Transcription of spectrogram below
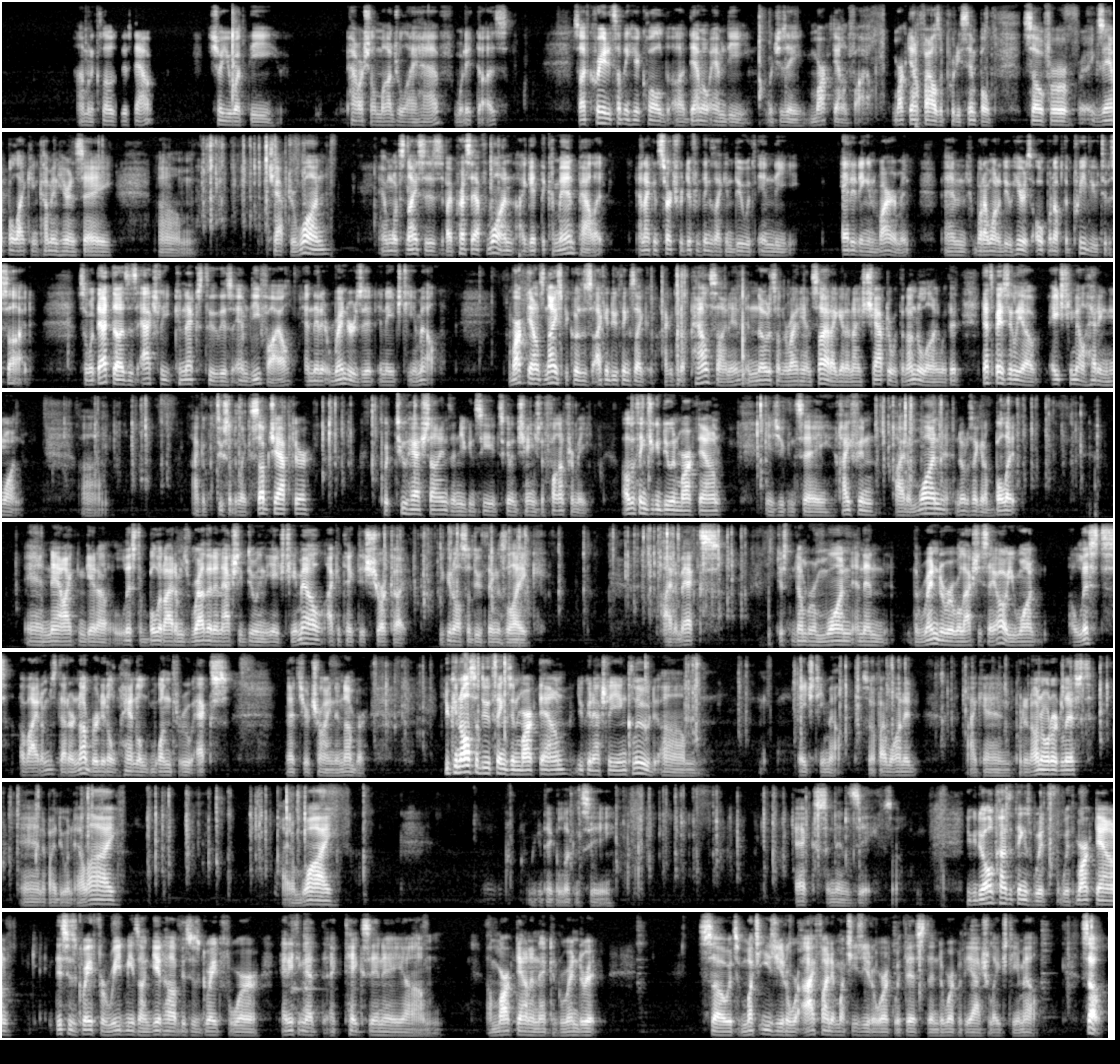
I'm going to close this out, show you what the PowerShell module I have, what it does. So I've created something here called uh, demo MD, which is a markdown file. Markdown files are pretty simple. So for, example, I can come in here and say um, chapter 1, and what's nice is if I press F1, I get the command palette, and I can search for different things I can do within the editing environment. And what I want to do here is open up the preview to the side. So what that does is actually connects to this MD file, and then it renders it in HTML. Markdown's nice because I can do things like I can put a pound sign in and notice on the right hand side I get a nice chapter with an underline with it. That's basically a HTML heading 1. Um, I can do something like subchapter, put two hash signs and you can see it's going to change the font for me. Other things you can do in Markdown is you can say hyphen item 1. Notice I get a bullet and now I can get a list of bullet items rather than actually doing the HTML. I can take this shortcut you can also do things like item X, just number them one, and then the renderer will actually say, oh, you want a list of items that are numbered. It'll handle 1 through X that you're trying to number. You can also do things in Markdown. You can actually include um, HTML. So if I wanted, I can put an unordered list, and if I do an li, item Y, we can take a look and see X and then Z. So you can do all kinds of things with, with Markdown. This is great for readmes on GitHub. This is great for anything that takes in a, um, a markdown and that can render it. So it's much easier to work. I find it much easier to work with this than to work with the actual HTML. So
